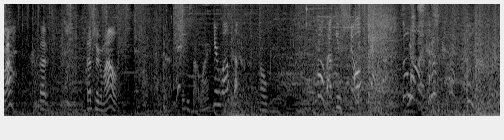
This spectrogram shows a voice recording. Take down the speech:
Wow. That that took him out. What is that way? You're welcome. Okay. How about you show Go on!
